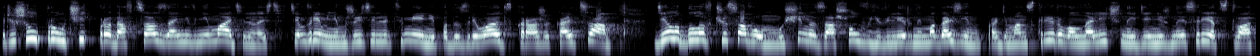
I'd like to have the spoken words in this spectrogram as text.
Решил проучить продавца за невнимательность. Тем временем жители Тюмени подозревают в краже кольца. Дело было в Чусовом. Мужчина зашел в ювелирный магазин, продемонстрировал наличные денежные средства,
